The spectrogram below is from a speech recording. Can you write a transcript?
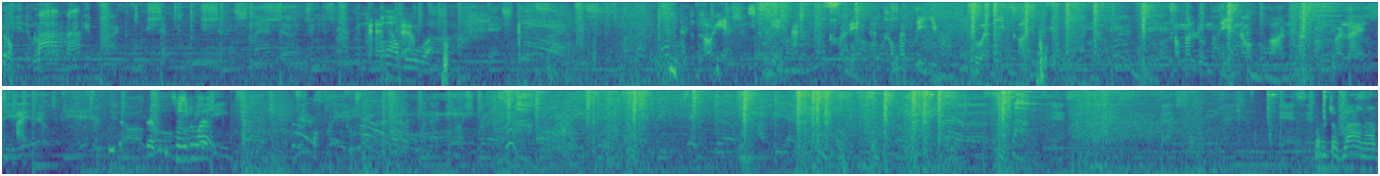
จบล่างนะไม่เอาบูอะเขาเห็นเขาเห็นนะเขาเล่นนะเขามาตีตัวนี้ก่อน ลุมตีนกก่อนแล้วก็ค่อยไล่ไปใช่ด้วยผมจบล่างนะครับ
